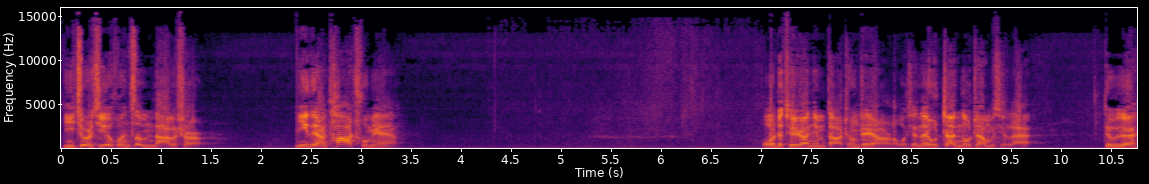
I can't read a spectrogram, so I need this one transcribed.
你就是结婚这么大个事儿，你得让她出面呀。我这腿让你们打成这样了，我现在又站都站不起来，对不对？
